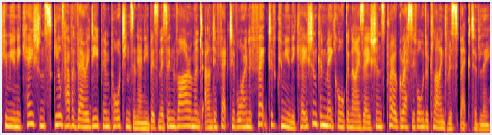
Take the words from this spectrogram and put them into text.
Communication skills have a very deep importance in any business environment and effective or ineffective communication can make organizations progressive or declined respectively.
